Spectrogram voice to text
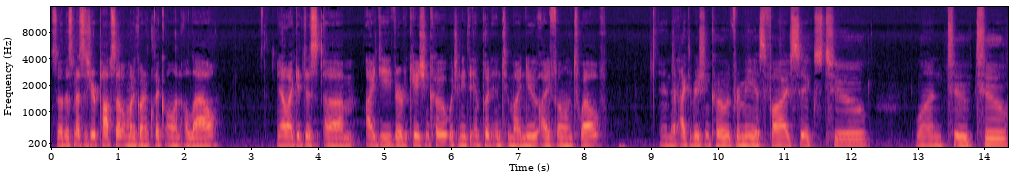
So this message here pops up. I'm going to go and click on allow. Now I get this um, ID verification code which I need to input into my new iPhone 12. And the activation code for me is 562122.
